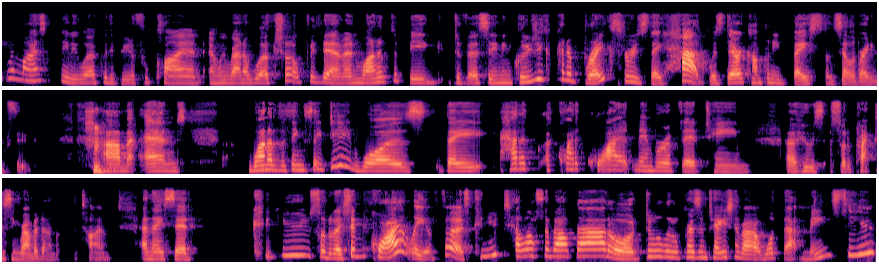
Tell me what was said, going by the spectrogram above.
it reminds me, we work with a beautiful client and we ran a workshop with them. And one of the big diversity and inclusion kind of breakthroughs they had was they're a company based on celebrating food. um, and one of the things they did was they had a, a quite a quiet member of their team uh, who was sort of practicing Ramadan at the time. And they said, could you sort of they said quietly at first can you tell us about that or do a little presentation about what that means to you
